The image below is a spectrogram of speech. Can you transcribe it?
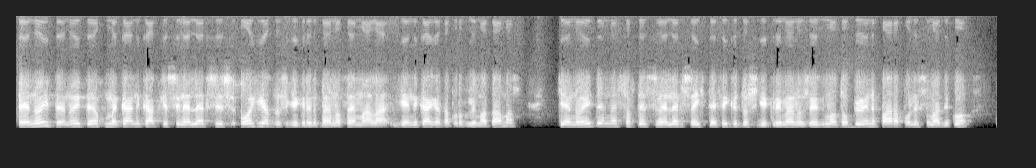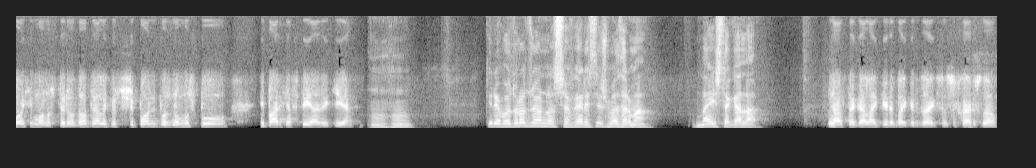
Εννοείται, εννοείται. Έχουμε κάνει κάποιες συνελεύσεις, όχι για το συγκεκριμένο θέμα, αλλά γενικά για τα προβλήματά μας. Και εννοείται μέσα σε αυτές τις συνελεύσεις έχει τεθεί και το συγκεκριμένο ζήτημα, το οποίο είναι πάρα πολύ σημαντικό, όχι μόνο στη Ροδόπη, αλλά και στους υπόλοιπους νομούς που υπάρχει αυτή η αδικία. Μμμ. Κύριε Ποτρότζο, να σας ευχαριστήσουμε θερμά. Να είστε καλά. Να είστε καλά κύριε Μπακυρτζάκη, σας ευχαριστώ.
